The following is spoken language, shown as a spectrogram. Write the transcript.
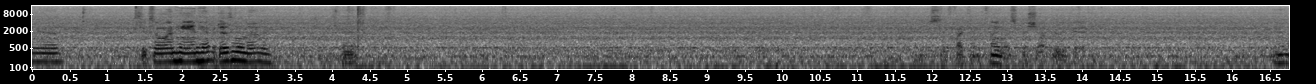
Yeah. works in one hand, half a dozen the other. And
